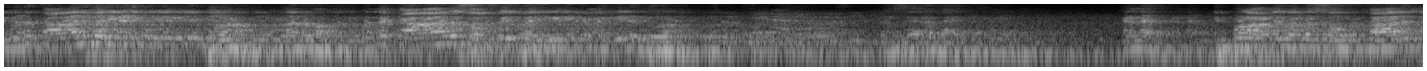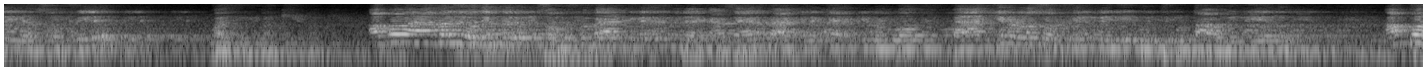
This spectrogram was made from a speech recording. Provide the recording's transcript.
ഇവന്റെ കാൽ പരിഗണിക്കണമെങ്കിൽ എന്ത് വേണം? എന്നാണ് പറഞ്ഞു ഇവന്റെ കാൽ സൊഫിൽ പരിഗണിക്കണമെങ്കിൽ എന്ത് വേണം? ഇപ്പോഴാണ് ഇവന്റെ കാലെന്ത് ചെയ്യുക? സൊഫിൽ പരിഗണിക്കുക. അപ്പൊ വേറെ ചോദ്യം വരും സൊഫ് ബാക്കിലേക്ക് കസേര ബാക്കിലേക്ക് ഇറക്കിടുമ്പോ ബാക്കിലുള്ള സൊഫിന് വലിയ ബുദ്ധിമുട്ടാവില്ലേ എന്ന് അപ്പൊ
